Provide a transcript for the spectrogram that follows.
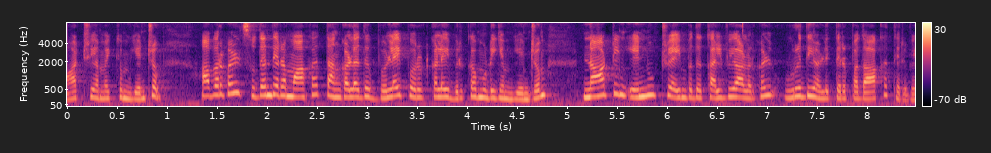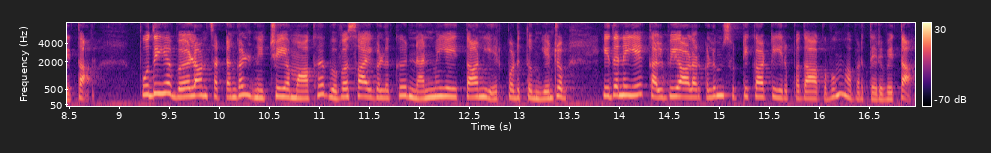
மாற்றியமைக்கும் என்றும் அவர்கள் சுதந்திரமாக தங்களது விளைபொருட்களை விற்க முடியும் என்றும் நாட்டின் எண்ணூற்றி ஐம்பது கல்வியாளர்கள் உறுதியளித்திருப்பதாக தெரிவித்தார். புதிய வேளாண் சட்டங்கள் நிச்சயமாக விவசாயிகளுக்கு நன்மையைத்தான் ஏற்படுத்தும் என்றும் இதனையே கல்வியாளர்களும் சுட்டிக்காட்டியிருப்பதாகவும் அவர் தெரிவித்தார்.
